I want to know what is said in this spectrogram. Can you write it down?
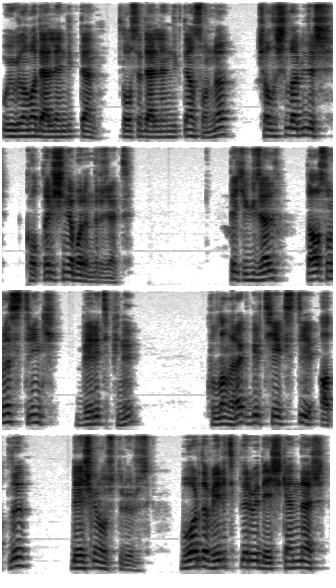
uygulama derlendikten, dosya derlendikten sonra çalışılabilir kodlar içine barındıracaktı. Peki güzel. Daha sonra string veri tipini kullanarak bir txt adlı değişken oluşturuyoruz. Bu arada veri tipleri ve değişkenler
